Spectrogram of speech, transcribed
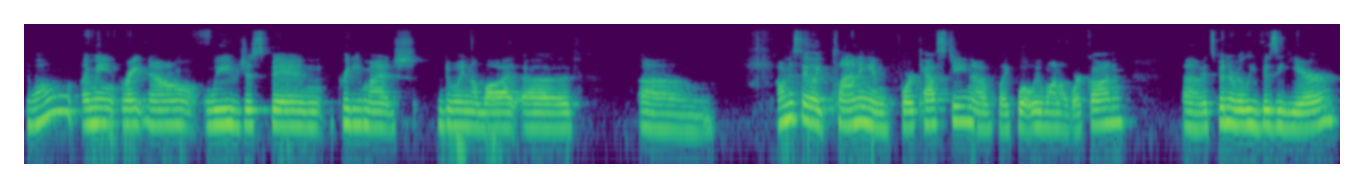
Well, I mean, right now we've just been pretty much doing a lot of, um, I want to say like planning and forecasting of like what we want to work on. Um, it's been a really busy year,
